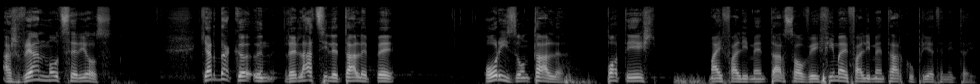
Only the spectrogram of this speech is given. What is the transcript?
Aș vrea în mod serios, chiar dacă în relațiile tale pe orizontală, poate ești mai falimentar sau vei fi mai falimentar cu prietenii tăi,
